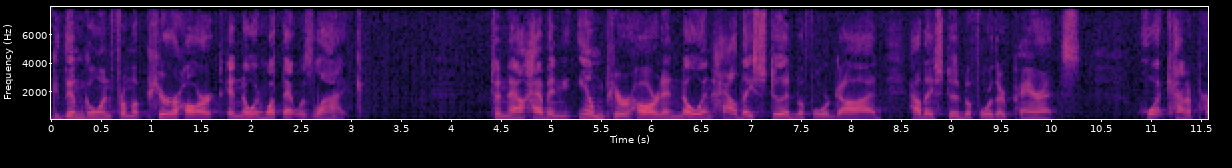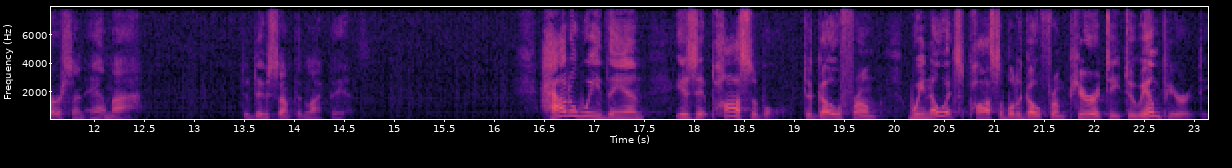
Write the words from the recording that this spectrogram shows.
them going from a pure heart and knowing what that was like, to now having an impure heart and knowing how they stood before God, how they stood before their parents. What kind of person am I to do something like this? How do we then, is it possible to go from, we know it's possible to go from purity to impurity.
